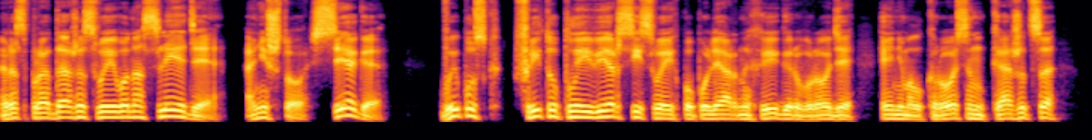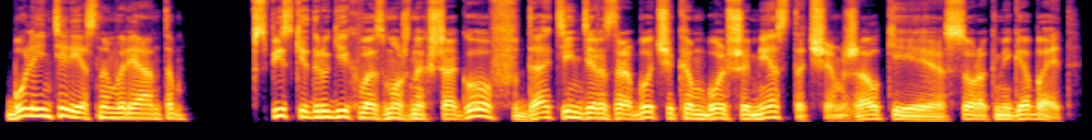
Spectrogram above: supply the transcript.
распродажа своего наследия. Они что, Sega? Выпуск фри-то-плей версий своих популярных игр вроде Animal Crossing кажется более интересным вариантом. В списке других возможных шагов дать инди-разработчикам больше места, чем жалкие 40 мегабайт.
